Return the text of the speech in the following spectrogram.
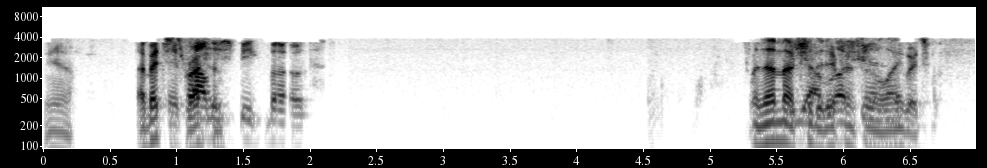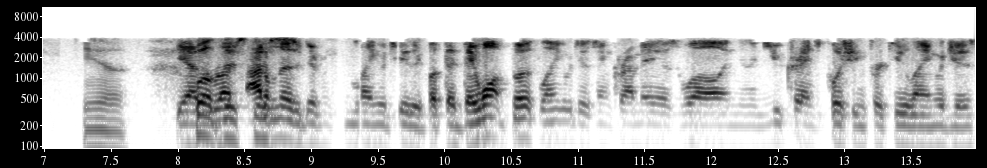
Yeah, I bet you They probably Russian. speak both. And I'm not sure the difference in the language. Yeah. Yeah, Well, the Rus- there's- I don't know the difference in language either, but they, they want both languages in Crimea as well, and then Ukraine's pushing for two languages.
